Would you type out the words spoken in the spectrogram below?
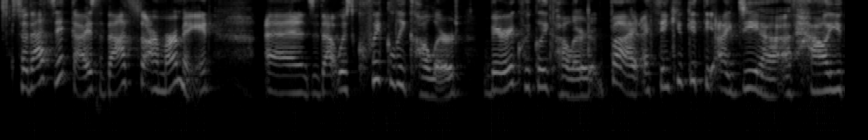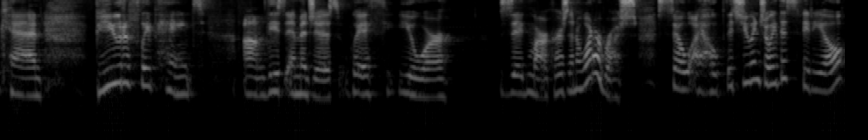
So that's it, guys. That's our mermaid and that was quickly colored, very quickly colored, but I think you get the idea of how you can beautifully paint um, these images with your zig markers and a water brush. So I hope that you enjoyed this video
